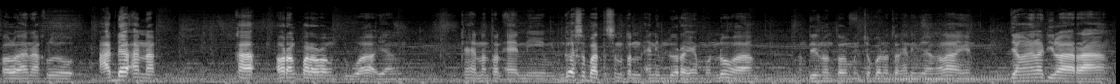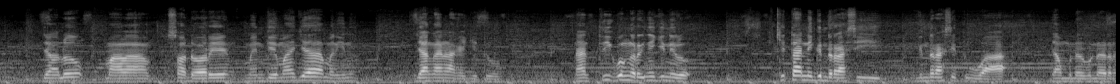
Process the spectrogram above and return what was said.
Kalau anak lu ada anak ka, orang para orang tua yang kayak nonton anime, nggak sebatas nonton anime Doraemon doang, nanti nonton mencoba nonton anime yang lain, janganlah dilarang. Jangan lu malah sodorin main game aja, main gini. Janganlah kayak gitu. Nanti gue ngerinya gini loh. Kita nih generasi generasi tua yang bener-bener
